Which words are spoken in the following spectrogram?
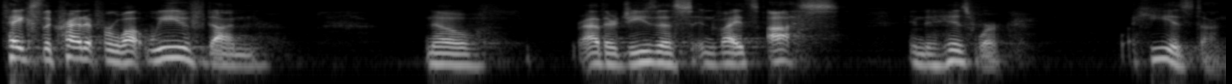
takes the credit for what we've done. No, rather, Jesus invites us into his work, what he has done.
